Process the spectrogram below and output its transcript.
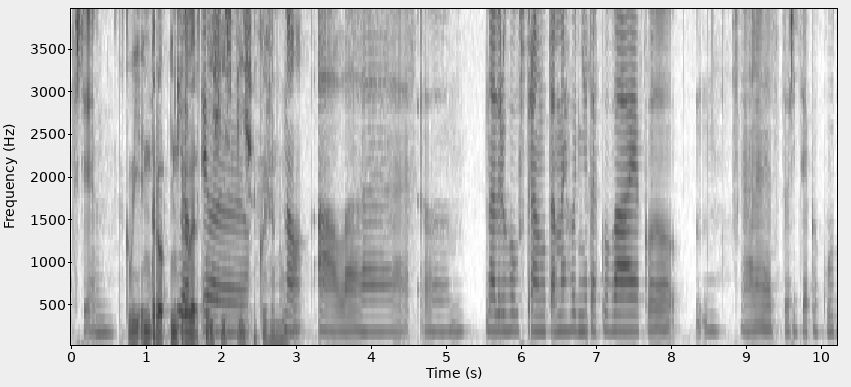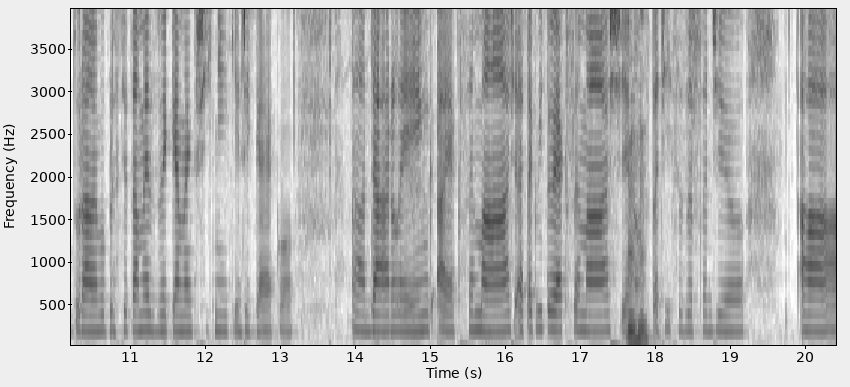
při, Takový intro, introvertnější jo, jo, jo, spíš. Jako, že no. no, ale um, na druhou stranu tam je hodně taková jako mm, já nevím, co to říct, jako kultura, nebo prostě tam je zvykem, jak všichni ti říkají, jako a darling a jak se máš a takový to, jak se máš, jenom mm-hmm. stačí se zeptat, že jo. A,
